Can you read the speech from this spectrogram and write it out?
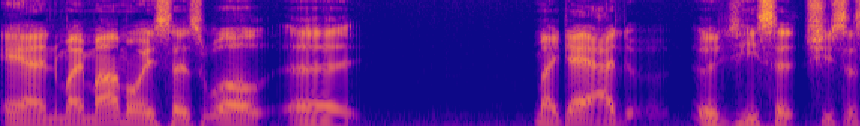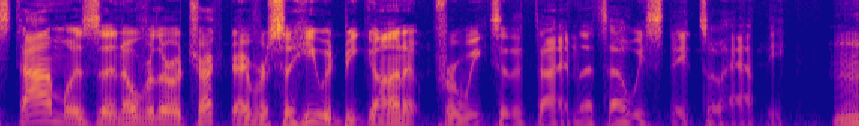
And my mom always says, "Well, uh, my dad." Uh, he said, "She says Tom was an over-the-road truck driver, so he would be gone for weeks at a time. That's how we stayed so happy." so,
